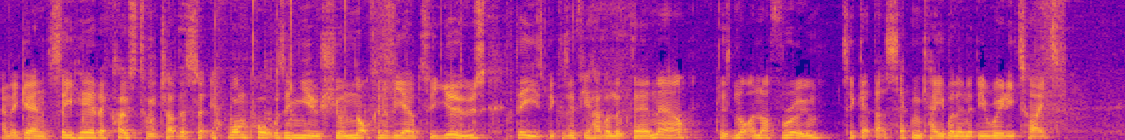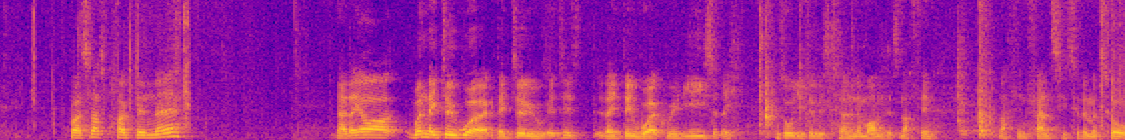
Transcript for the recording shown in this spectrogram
And again, see here, they're close to each other. So if one port was in use, you're not going to be able to use these because if you have a look there now, there's not enough room to get that second cable in. It'd be really tight. Right, so that's plugged in there. Now they are, when they do work, they do, it is, they do work really easily because all you do is turn them on. There's nothing, nothing fancy to them at all.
